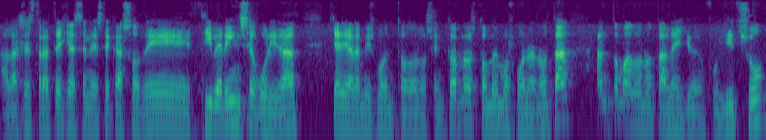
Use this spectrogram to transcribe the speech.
a las estrategias, en este caso de ciberinseguridad, que hay ahora mismo en todos los entornos. Tomemos buena nota. Han tomado nota de ello en Fujitsu,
